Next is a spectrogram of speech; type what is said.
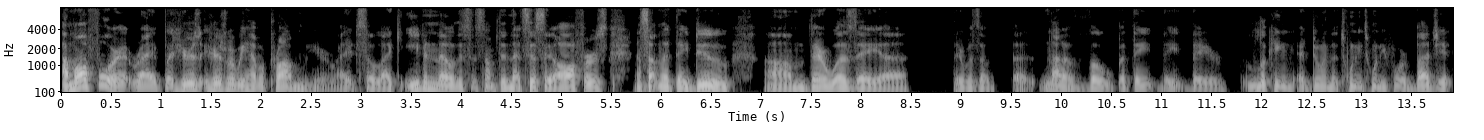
I'm all for it, right? But here's here's where we have a problem here, right? So like even though this is something that CISA offers and something that they do, um, there was a uh, there was a, a, not a vote, but they they they're looking at doing the 2024 budget,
